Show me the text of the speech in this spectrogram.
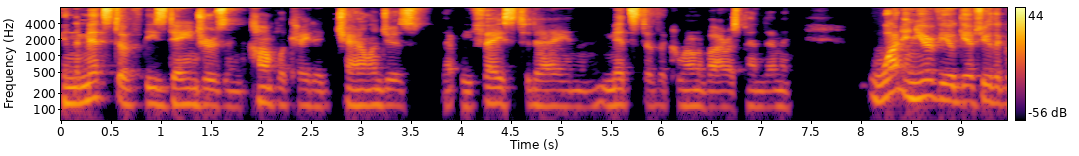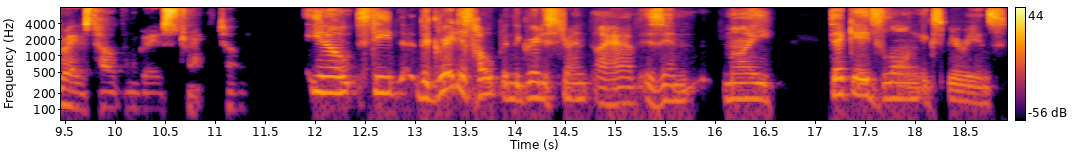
in the midst of these dangers and complicated challenges that we face today, in the midst of the coronavirus pandemic, what, in your view, gives you the greatest hope and the greatest strength, Tony? You know, Steve, the greatest hope and the greatest strength I have is in my decades long experience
